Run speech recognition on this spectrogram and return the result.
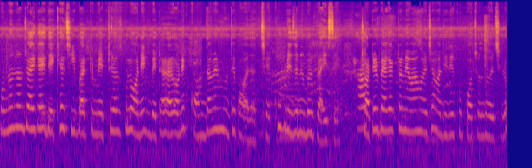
অন্য অন্য জায়গায় দেখেছি বাট মেটেরিয়ালসগুলো অনেক বেটার আর অনেক কম দামের মধ্যে পাওয়া যাচ্ছে খুব রিজনেবল প্রাইসে চটের ব্যাগ একটা নেওয়া হয়েছে আমার দিদির খুব পছন্দ হয়েছিল।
